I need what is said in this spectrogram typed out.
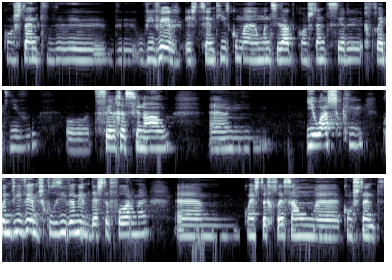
constante de, de, viver este sentido com uma, uma, necessidade constante de ser refletivo ou de ser racional. Um, e eu acho que quando vivemos exclusivamente desta forma, um, com esta reflexão uh, constante,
